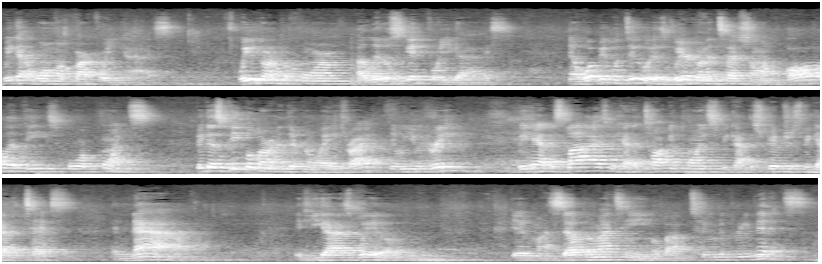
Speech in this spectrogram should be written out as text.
We got one more part for you guys. We're going to perform a little skit for you guys. And what we will do is we're going to touch on all of these four points. Because people learn in different ways, right? Do you agree? We have the slides, we have the talking points, we got the scriptures, we got the text. And now, if you guys will, give myself and my team about two to three minutes.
